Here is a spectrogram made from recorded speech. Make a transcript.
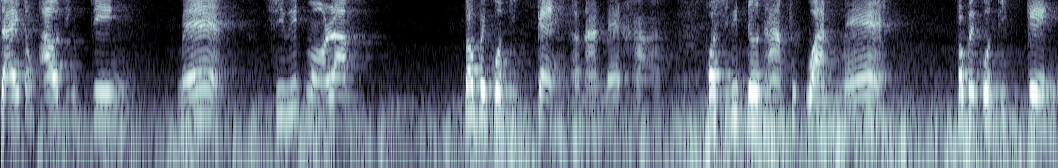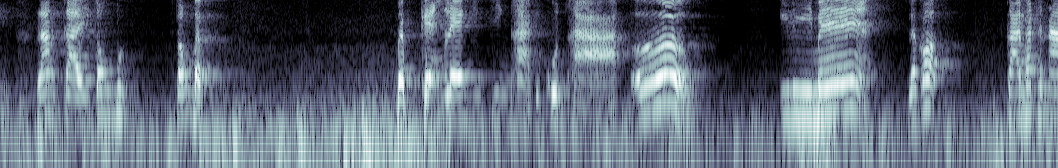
ใจต้องเอาจริง ๆ แม่ ชีวิตหมอลำต้องเป็นคนที่เก่งเท่านั้นแม่ขาเพราะชีวิตเดินทางทุกวันแม่ ต้องเป็นคนที่เก่ง ร่างกายต้องบึกต้องแบบ แบบแข็งแรงจริง ๆ ค่ะ ทุกคนขา เออ อีหลีแม่ แล้วก็การพัฒนา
